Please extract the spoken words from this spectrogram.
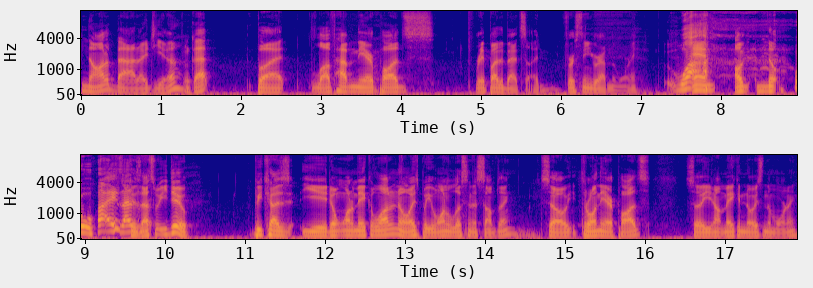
Not a bad idea, Okay. but love having the AirPods right by the bedside. First thing you grab in the morning, Why? and I'll no why is that? because that's what you do. Because you don't want to make a lot of noise, but you want to listen to something. So throw on the AirPods, so you're not making noise in the morning.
